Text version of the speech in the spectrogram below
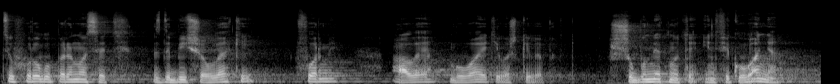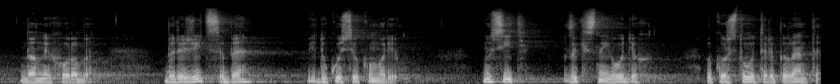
Цю хворобу переносять здебільшого в легкій формі, але бувають і важкі випадки. Щоб уникнути інфікування даної хвороби, бережіть себе від укусів комарів. Носіть захисний одяг, використовуйте репеленти.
